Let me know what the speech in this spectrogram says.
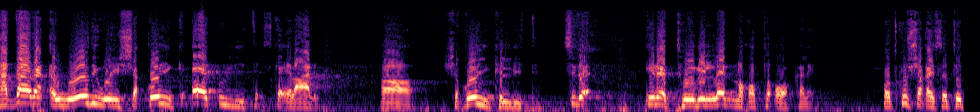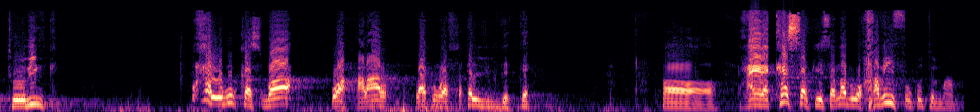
Haddaadan awoodi weyn shaqooyinka aad u liita iska ilaali. Shaqooyinka liita. Sida inaad toobinle noqoto oo kale. Ood ku shaqaysato toobinka. Waxaa lagu kasbaa waa xalaal laakiin waa shaqo liidata maxaa yaele kasabkiisa nabigu khabiifuu ku tilmaamay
